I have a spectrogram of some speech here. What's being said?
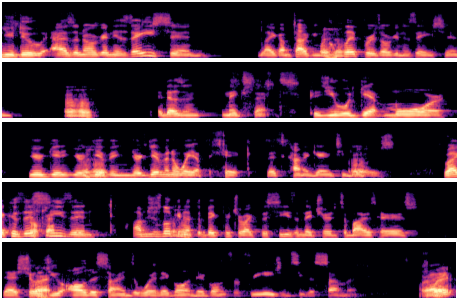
you do. As an organization, like I'm talking mm-hmm. Clippers organization, mm-hmm. it doesn't make sense because you would get more. You're getting, you're mm-hmm. giving, you're giving away a pick that's kind of guaranteed mm-hmm. yours, right? Because this okay. season, I'm just looking mm-hmm. at the big picture. Like the season, they traded Tobias Harris. That shows Right. you all the signs of where they're going. They're going for free agency this summer, right? Right.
